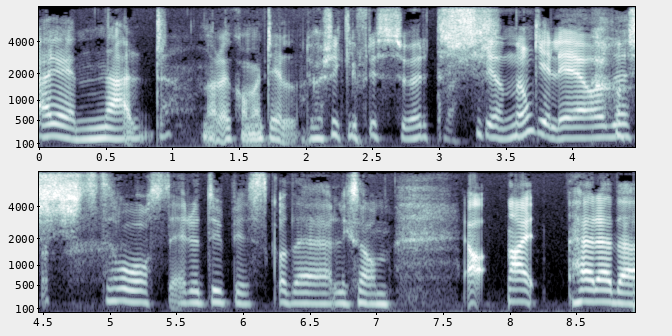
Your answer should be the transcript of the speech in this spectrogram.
jeg er nerd når det kommer til Du er skikkelig frisør tvers igjennom. Skikkelig, og det er så stereotypisk, og det er liksom Ja, nei, her er det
